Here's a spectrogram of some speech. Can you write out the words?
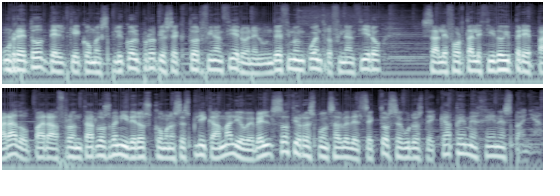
Un reto del que, como explicó el propio sector financiero en el undécimo encuentro financiero, sale fortalecido y preparado para afrontar los venideros, como nos explica Amalio Bebel, socio responsable del sector seguros de KPMG en España.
